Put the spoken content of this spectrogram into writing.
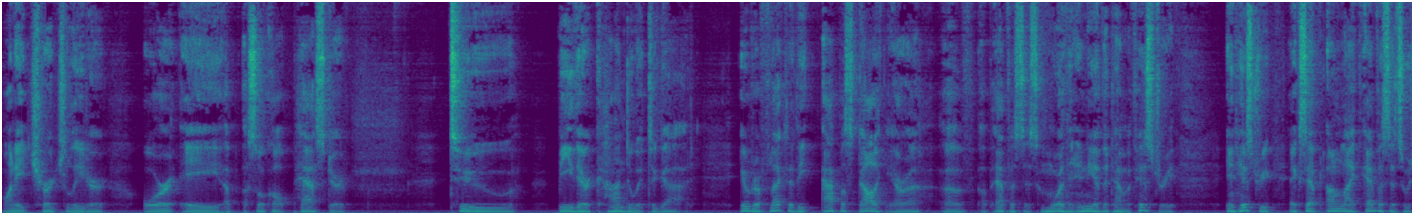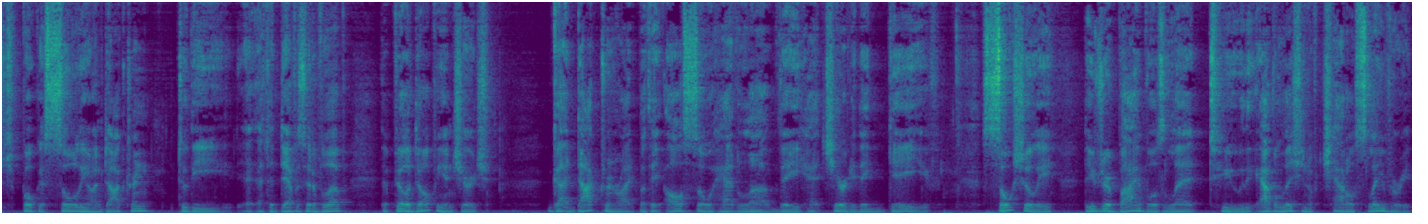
on a church leader or a, a so called pastor to be their conduit to God. It reflected the apostolic era of, of Ephesus more than any other time of history in history, except unlike Ephesus, which focused solely on doctrine to the at the deficit of love, the Philadelphian church got doctrine right, but they also had love. They had charity. They gave. Socially, these revivals led to the abolition of chattel slavery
